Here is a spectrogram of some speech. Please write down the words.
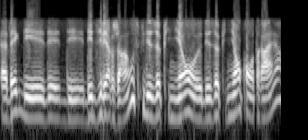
avec des, des, des, des divergences, puis des opinions euh, des opinions contraires,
